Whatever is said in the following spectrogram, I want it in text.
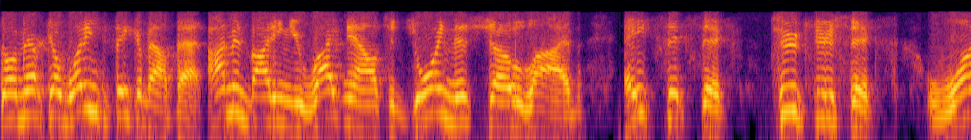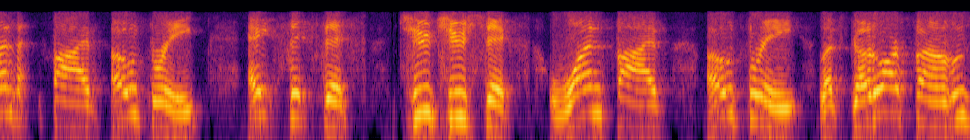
So, America, what do you think about that? I'm inviting you right now to join this show live, 866 226 1503. 866 226 1503. Let's go to our phones.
